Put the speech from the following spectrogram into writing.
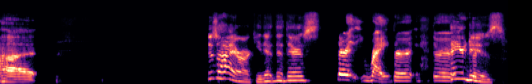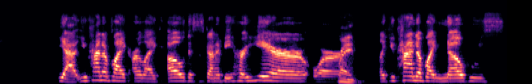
uh there's a hierarchy. There, there there's there right. There there pay your dues. Yeah, you kind of like are like, oh, this is gonna be her year, or right. Like you kind of like know who's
